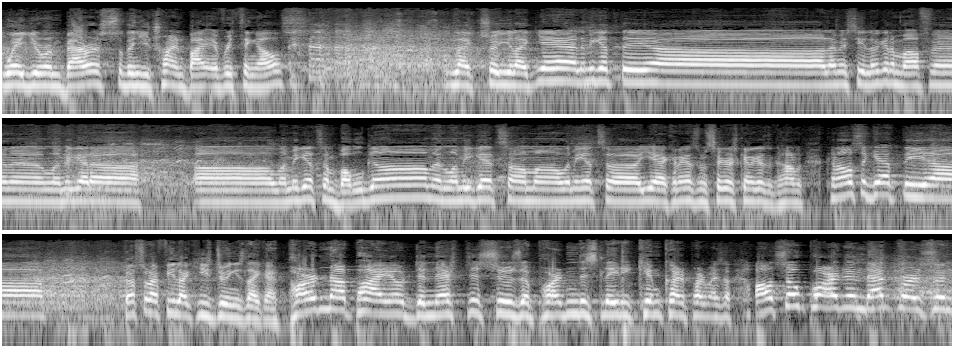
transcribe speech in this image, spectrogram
where you're embarrassed, so then you try and buy everything else like, so you're like, yeah, let me get the, uh, let me see, let me get a muffin, and let me get a, uh, let me get some bubble gum, and let me get some, uh, let me get, uh, yeah, can I get some cigarettes? Can I get some condoms? Can I also get the, uh, that's what I feel like he's doing. He's like, I pardon Arpaio, Dinesh D'Souza, pardon this lady, Kim Carter, pardon myself. Also pardon that person.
